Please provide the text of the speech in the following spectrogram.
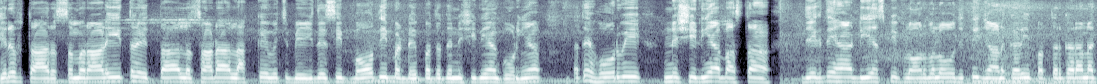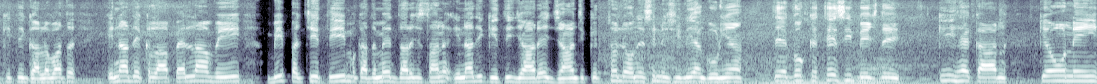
ਗ੍ਰਿਫਤਾਰ। ਸਮਰਾਲੀ ਧਲੇਤਾ ਲਸਾੜਾ ਇਲਾਕੇ ਵਿੱਚ ਵੇਚਦੇ ਸੀ ਬਹੁਤ ਹੀ ਵੱਡੇ ਪੱਧਰ ਤੇ ਨਸ਼ੀਲੀਆਂ ਗੋਲੀਆਂ ਅਤੇ ਹੋਰ ਵੀ ਨਸ਼ੀਲੀਆਂ ਵਸਤਾਂ। ਦੇਖਦੇ ਹਾਂ ਡੀਐਸਪੀ ਫਲੋਰ ਵੱਲੋਂ ਦਿੱਤੀ ਜਾਣਕਾਰੀ, ਪੱਤਰਕਾਰਾਂ ਨਾਲ ਕੀਤੀ ਗੱਲਬਾਤ। ਇਹਨਾਂ ਦੇ ਖਿਲਾਫ ਪਹਿਲਾਂ ਵੀ 20 25 30 ਮੁਕੱਦਮੇ ਦਰਜ ਸਨ। ਇਹਨਾਂ ਦੀ ਕੀਤੀ ਜਾ ਰਹੀ ਜਾਂਚ ਕਿੱਥੋਂ ਲਿਆਉਂਦੇ ਸੀ ਨਸ਼ੀਲੀਆਂ ਗੋਲੀਆਂ? ਤੇ ਅੱਗੋਂ ਕਿੱਥੇ ਸੀ ਵੇਚਦੇ? ਕੀ ਹੈ ਕਾਰਨ? ਕਿਉਂ ਨਹੀਂ?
